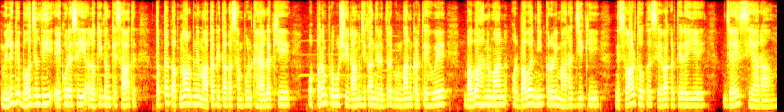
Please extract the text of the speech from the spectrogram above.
मिलेंगे बहुत जल्दी ही एक और ऐसे ही अलौकिक अंक के साथ। तब तक अपना और अपने माता पिता का संपूर्ण ख्याल रखिए। और परम प्रभु श्री राम जी का निरंतर गुणगान करते हुए बाबा हनुमान और बाबा नीम करोली महाराज जी की निस्वार्थ होकर सेवा करते रहिए। जय सिया राम।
